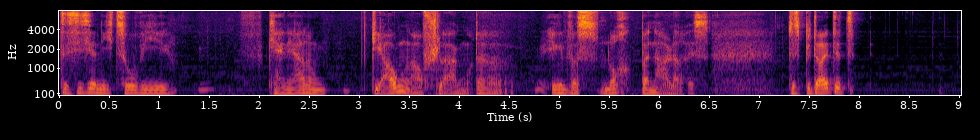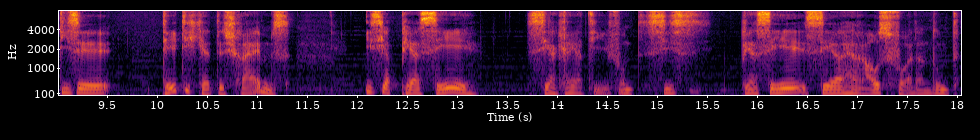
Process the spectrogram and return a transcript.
Das ist ja nicht so wie, keine Ahnung, die Augen aufschlagen oder irgendwas noch banaleres. Das bedeutet, diese Tätigkeit des Schreibens ist ja per se sehr kreativ und sie ist per se sehr herausfordernd und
